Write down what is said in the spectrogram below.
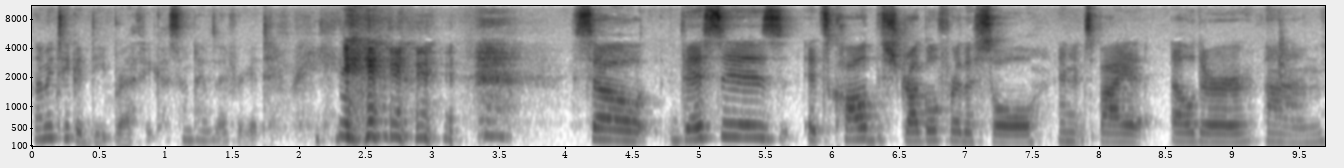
let me take a deep breath because sometimes i forget to breathe. So this is it's called the struggle for the soul and it's by elder um,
